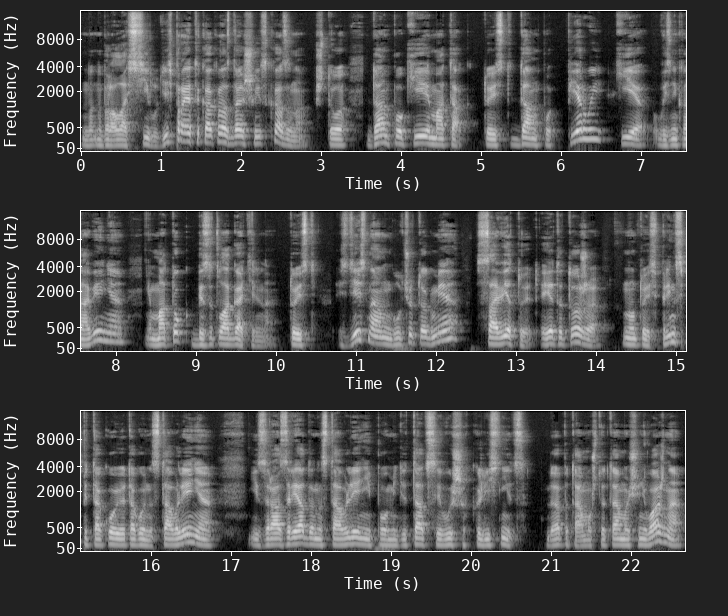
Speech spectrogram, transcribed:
набрала силу. Здесь про это как раз дальше и сказано, что «дан по ке матак», то есть дан первый, ке возникновение, моток безотлагательно. То есть здесь нам Гулчу Тогме советует, и это тоже, ну то есть в принципе такое, такое наставление из разряда наставлений по медитации высших колесниц да, потому что там очень важно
